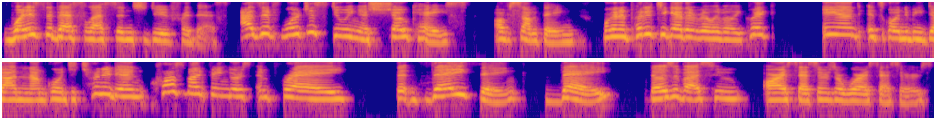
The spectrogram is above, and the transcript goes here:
What is the best lesson to do for this? As if we're just doing a showcase of something. We're going to put it together really, really quick and it's going to be done. And I'm going to turn it in, cross my fingers and pray that they think they, those of us who are assessors or were assessors,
